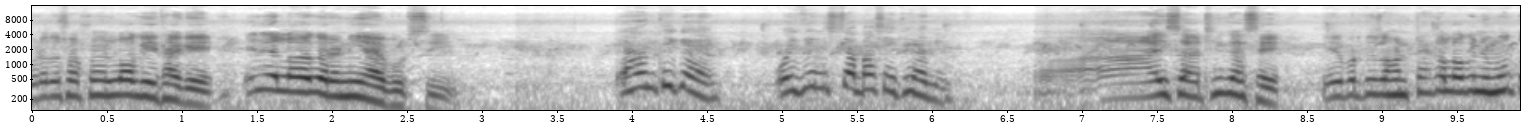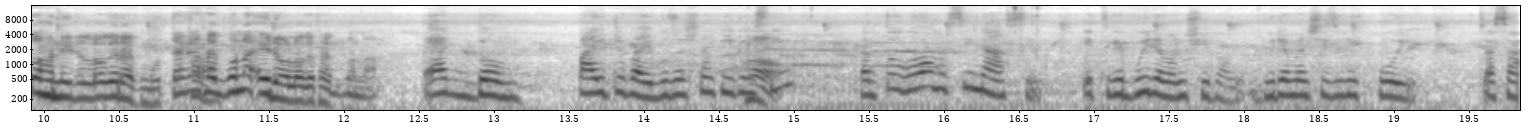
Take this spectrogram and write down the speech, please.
ওরা তো সবসময় লগেই থাকে। এই লগে করে নিয়ে আয় পড়ছি। এখন থেকে ওই জিনিসটা থিয়ে আবি। আইসা ঠিক আছে। এরপর তো যখন টাকা লগে নিমু তখন এটা লগে রাখব টাকা থাকব না এটাও লগে থাকব না। একদম। পাই টু পাই বুঝছ না কি কইছি? কারণ তো গো আমার চিনা আছে। এর থেকে বুইরা মানুষই ভালো। বুইরা মানুষই যদি কই চাচা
